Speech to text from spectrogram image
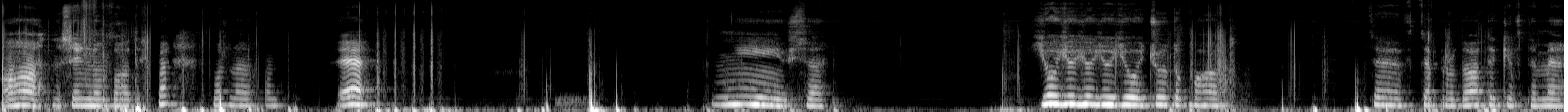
Ага, не сильно багато хп. Можна он. Е! Ні, все. Йой-йой-йой-йой, чого так багато? Це в це продати кефтеме.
